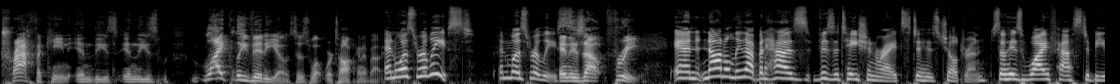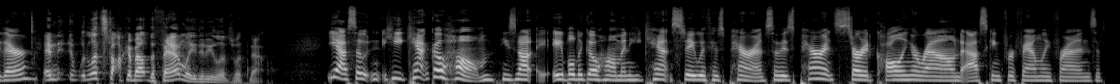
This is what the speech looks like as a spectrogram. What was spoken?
trafficking in these in these likely videos is what we're talking about and here. was released. And was released. and is out free. and not only that, but has visitation rights to his children. So his wife has to be there. And let's talk about the family that he lives with now. Yeah, so he can't go home. He's not able to go home and he can't stay with his parents. So his parents started calling around asking for family friends if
